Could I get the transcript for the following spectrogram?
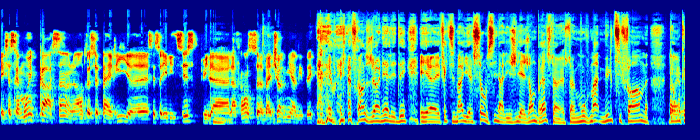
et que ça serait moins cassant là, entre ce Paris, euh, c'est ça, élitiste, puis la, la France, euh, ben, Johnny Hallyday. oui, la France, Johnny Hallyday. Et effectivement, il y a ça aussi dans les Gilets jaunes. Bref, c'est un, un mouvement multiforme. Donc,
